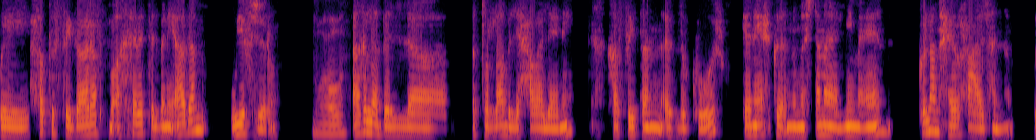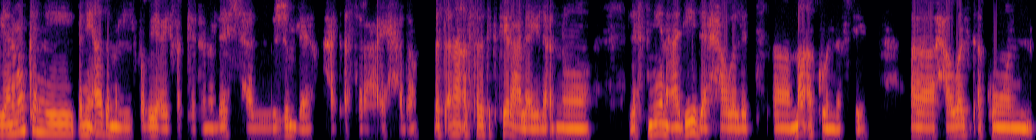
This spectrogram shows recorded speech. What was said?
ويحط السيجارة في مؤخرة البني آدم ويفجره. واو. أغلب الطلاب اللي حواليني خاصة الذكور كانوا يحكوا إنه مجتمع الميم عين كلهم حيروحوا على جهنم. ويعني ممكن البني آدم الطبيعي يفكر إنه ليش هالجملة حتأثر على أي حدا. بس أنا أثرت كتير علي لأنه لسنين عديدة حاولت آه، ما أكون نفسي. آه، حاولت أكون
